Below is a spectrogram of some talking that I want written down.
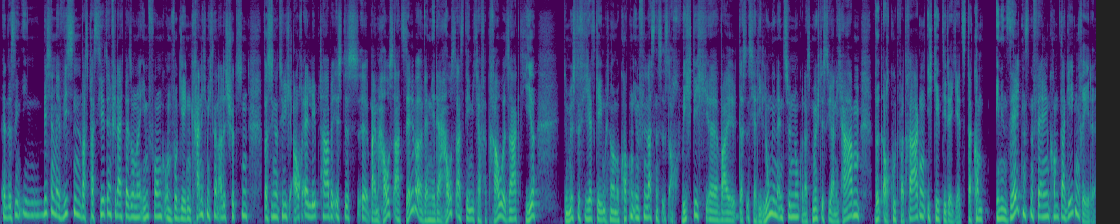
äh, dass sie ein bisschen mehr wissen, was passiert denn vielleicht bei so einer Impfung und wogegen kann ich mich dann alles schützen. Was ich natürlich auch erlebt habe, ist es äh, beim Hausarzt selber, wenn mir der Hausarzt, dem ich ja vertraue, sagt, hier, Du müsstest dich jetzt gegen Pneumokokken impfen lassen. Das ist auch wichtig, äh, weil das ist ja die Lungenentzündung und das möchtest du ja nicht haben. Wird auch gut vertragen. Ich gebe die dir jetzt. Da kommt in den seltensten Fällen kommt da Gegenrede.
